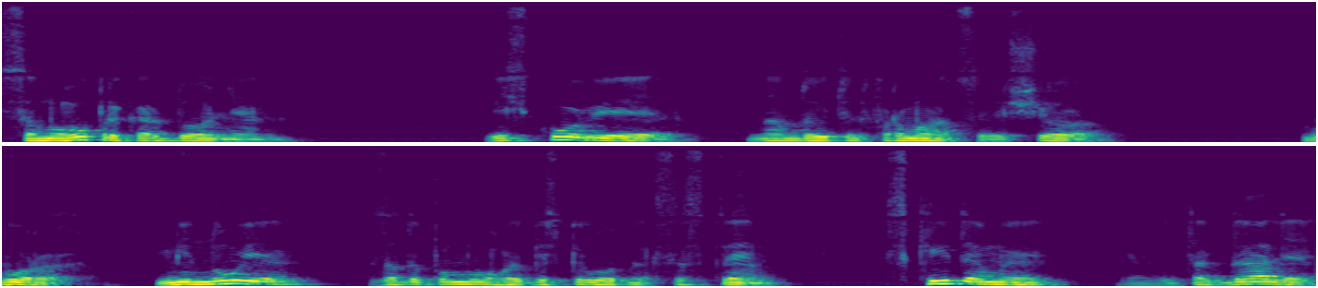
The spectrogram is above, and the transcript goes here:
самого прикордоння. Військові нам дають інформацію, що ворог мінує за допомогою безпілотних систем, скидами е, і так далі.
